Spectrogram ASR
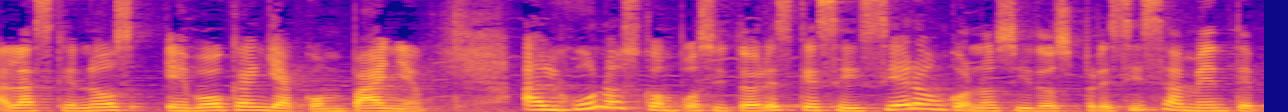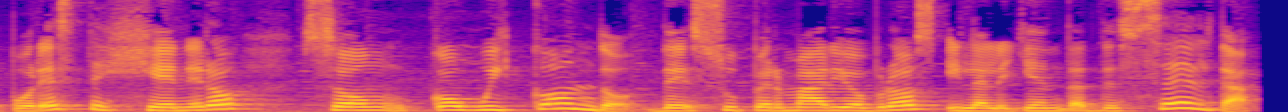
a las que nos evocan y acompañan. Algunos compositores que se hicieron conocidos precisamente por este género son Kowi Kondo de Super Mario Bros. y la leyenda de Zelda,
